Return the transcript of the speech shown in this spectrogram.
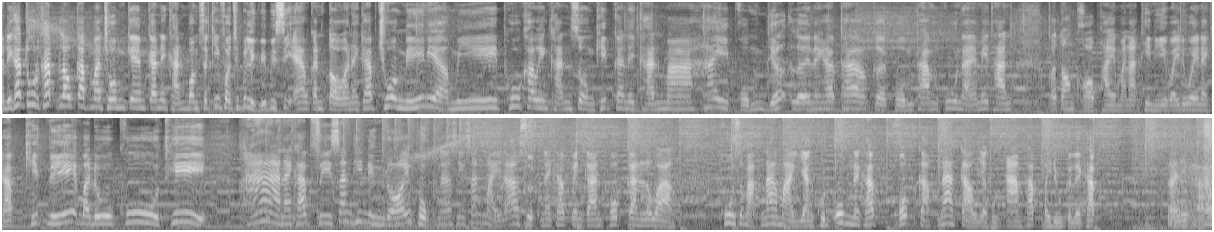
วัสดีครับทุกคนครับ เรากลับมาชมเกมการแข่งขันบอมสกี้ฟอร์ชิบิลิกหรือ BCL กันต่อนะครับ ช่วงนี้เนี่ยมีผู้เข้าแข่งขันส่งคลิปการแข่งขันมาให้ผมเยอะเลยนะครับ ถ้าเกิดผมทำคู่ไหนไม่ทัน ก็ต้องขออภัยมาณที่นี้ไว้ด้วยนะครับ คลิปนี้มาดูคู่ที่ 5 นะครับ ซีซั่นที่ 106 นะ ซีซั่นใหม่ล่าสุดนะครับ เป็นการพบกันระหว่างผู้สมัครหน้าใหม่อย่างคุณอุ้มนะครับพบกับหน้าเก่าอย่างคุณอาร์มครับไปดูกันเลยครับสวัสดีครับ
